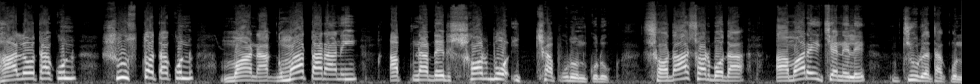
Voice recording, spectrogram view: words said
ভালো থাকুন, সুস্থ থাকুন। মা নাগমা তারানি আপনাদের সর্ব ইচ্ছা পূরণ করুক। সদা সর্বদা আমার এই চ্যানেলে জুড়ে থাকুন।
